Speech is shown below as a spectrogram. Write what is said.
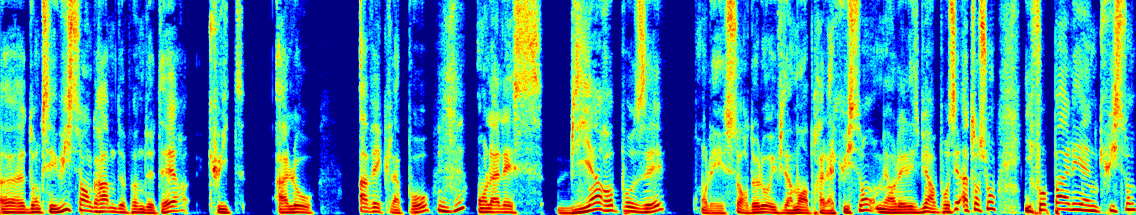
Euh, donc c'est 800 grammes de pommes de terre cuites à l'eau avec la peau. Mhm. On la laisse bien reposer. On les sort de l'eau évidemment après la cuisson, mais on les laisse bien reposer. Attention, il faut pas aller à une cuisson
